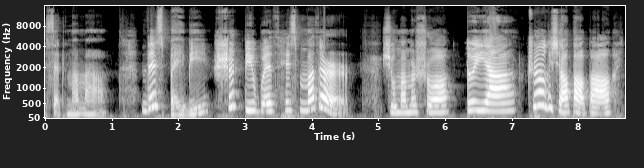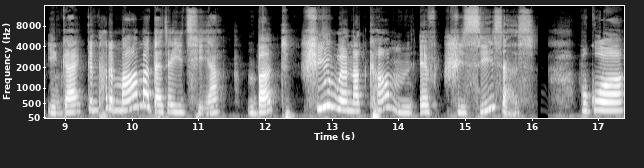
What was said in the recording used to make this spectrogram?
said Mama. This baby should be with his mother. 熊妈妈说：“对呀，这个小宝宝应该跟他的妈妈待在一起呀。” But she will not come if she sees us。不过，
